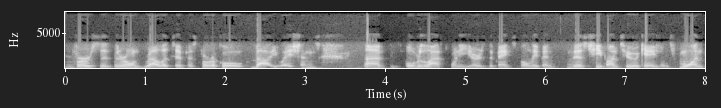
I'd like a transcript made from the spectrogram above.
versus their own relative historical valuations. Uh, over the last 20 years, the banks have only been this cheap on two occasions. Once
